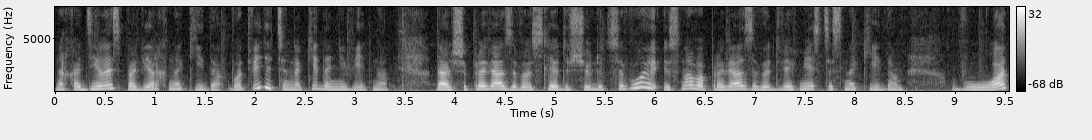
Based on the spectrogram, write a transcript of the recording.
находилась поверх накида. Вот видите, накида не видно. Дальше провязываю следующую лицевую и снова провязываю 2 вместе с накидом. Вот,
